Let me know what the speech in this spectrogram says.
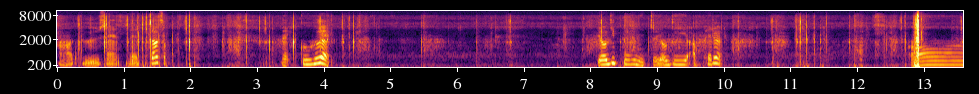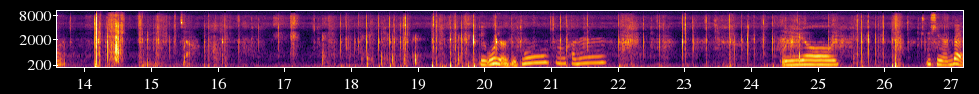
하나, 둘, 셋, 넷, 다섯. 네, 그 후에 여기 부분 있죠. 여기 앞에를 어, 자. 그리고 여기도 한 칸을 올려 주시는데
